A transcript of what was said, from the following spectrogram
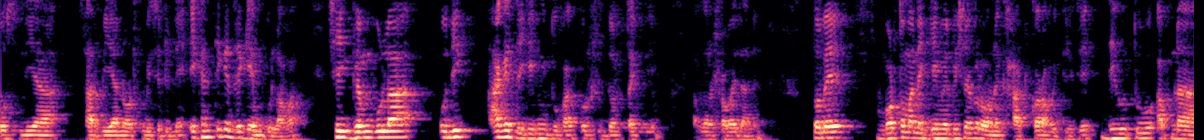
বসনিয়া, সার্বিয়া, নর্থ মেসিডোনিয়া, এখান থেকে যে গেমগুলা হয়, সেই গেমগুলা অধিক আগে থেকে কিন্তু হয়, প্রসিদ্ধ একটা গেম আপনারা সবাই জানেন। তবে বর্তমানে গেমের বিষয়গুলো অনেক হার্ড করা হইতেছে। যেহেতু আপনার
